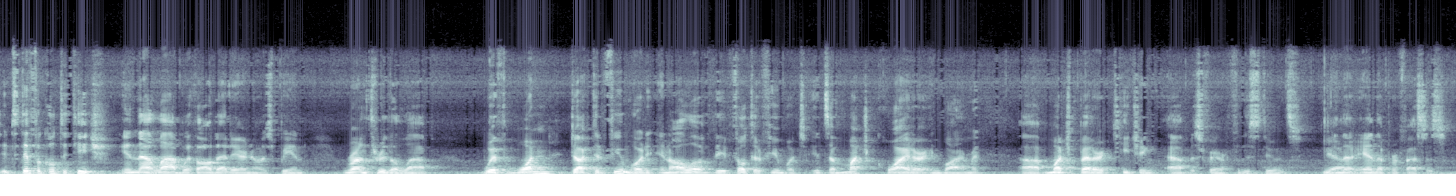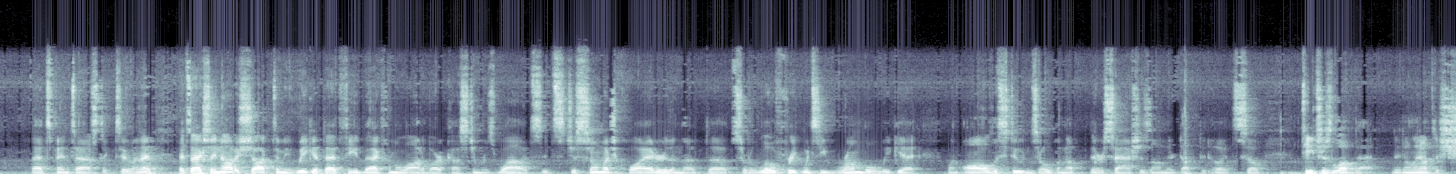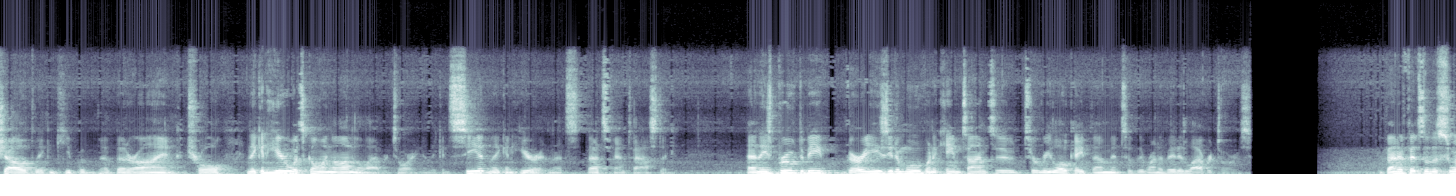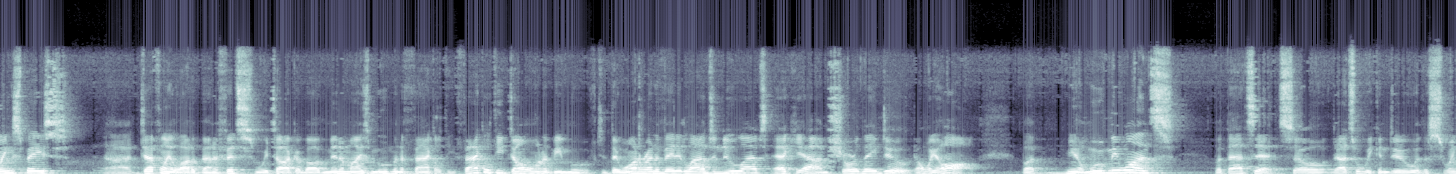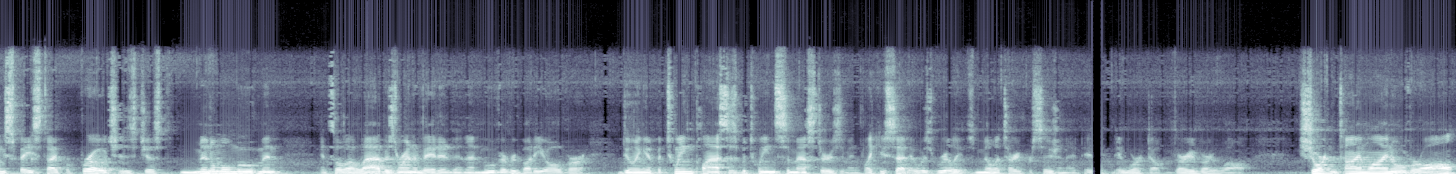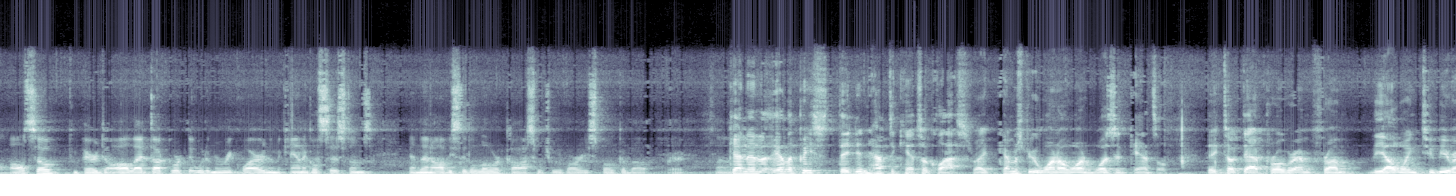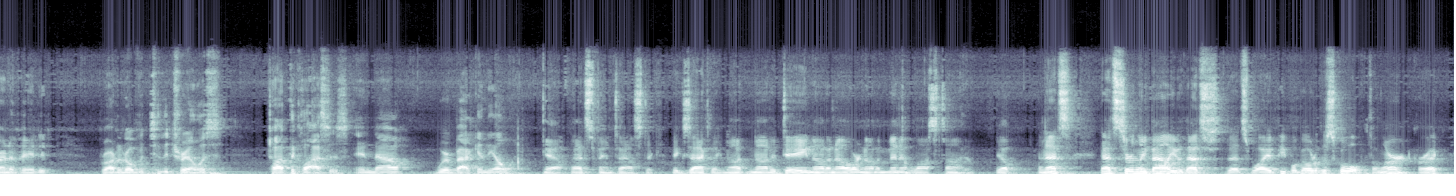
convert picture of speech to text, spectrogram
It's difficult to teach in that lab with all that air noise being run through the lab. With one ducted fume hood in all of the filtered fume hoods, it's a much quieter environment, uh, much better teaching atmosphere for the students and the, and the professors. That's fantastic too. And that, that's actually not a shock to me. We get that feedback from a lot of our customers. Wow, it's, it's just so much quieter than the, the sort of low frequency rumble we get when all the students open up their sashes on their ducted hoods. So teachers love that. They don't have to shout, they can keep a, a better eye and control, and they can hear what's going on in the laboratory. And they can see it and they can hear it, and that's, that's fantastic. And these proved to be very easy to move when it came time to, to relocate them into the renovated laboratories. The Benefits of the swing space, uh, definitely a lot of benefits. We talk about minimized movement of faculty. Faculty don't want to be moved. Do they want renovated labs and new labs? Heck yeah, I'm sure they do, don't we all? But, you know, move me once, but that's it. So that's what we can do with a swing space type approach is just minimal movement until the lab is renovated and then move everybody over, doing it between classes, between semesters. I mean, like you said, it was really, it was military precision. It, it, it worked out very, very well. Shortened timeline overall also compared to all that ductwork that would have been required in the mechanical systems. And then obviously the lower cost, which we've already spoke about. Uh-huh. Ken, and the other piece, they didn't have to cancel class, right? Chemistry 101 wasn't canceled. They took that program from the L-wing to be renovated, brought it over to the trailers, taught the classes, and now we're back in the L-wing. Yeah, that's fantastic. Exactly. Not, not a day, not an hour, not a minute lost time. Yep. And that's, that's certainly value. That's, that's why people go to the school, to learn, correct?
